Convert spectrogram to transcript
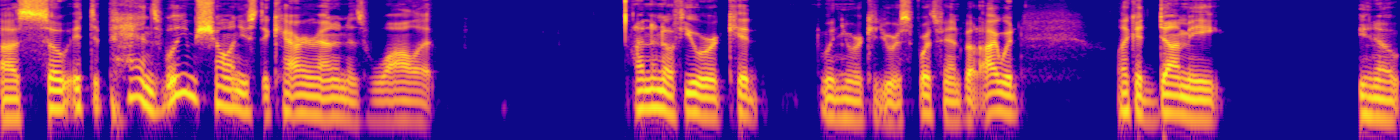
Uh, so it depends. William Shawn used to carry around in his wallet. I don't know if you were a kid when you were a kid, you were a sports fan, but I would, like a dummy, you know,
